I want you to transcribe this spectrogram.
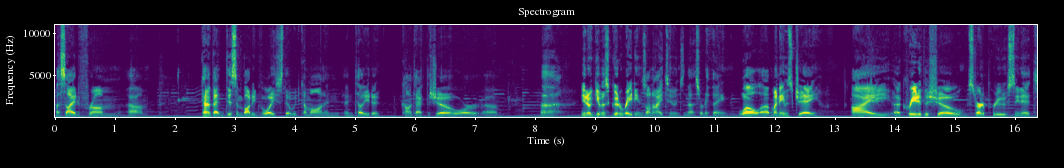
aside from um, kind of that disembodied voice that would come on and, and tell you to contact the show or um, uh, you know give us good ratings on iTunes and that sort of thing. Well, uh, my name is Jay. I uh, created the show, started producing it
